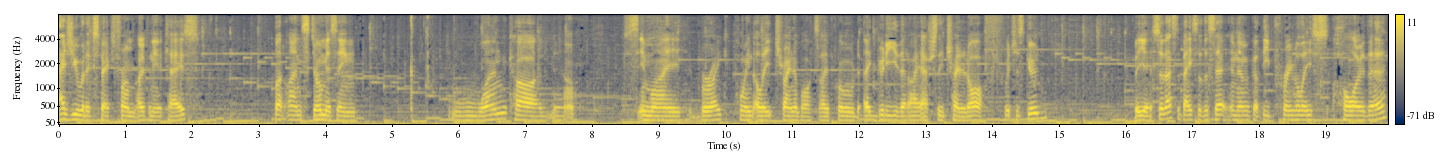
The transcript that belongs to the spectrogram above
as you would expect from opening a case. But I'm still missing one card now. In my Breakpoint Elite Trainer box, I pulled a goodie that I actually traded off, which is good. But yeah, so that's the base of the set, and then we've got the pre-release holo there.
